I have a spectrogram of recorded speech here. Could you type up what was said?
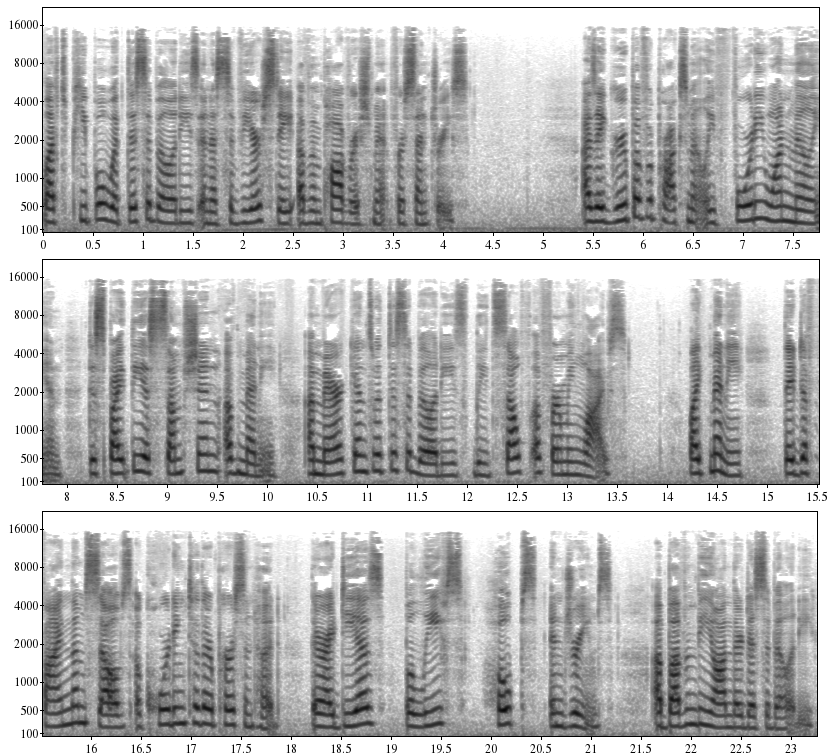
left people with disabilities in a severe state of impoverishment for centuries. As a group of approximately 41 million, despite the assumption of many, Americans with disabilities lead self affirming lives. Like many, they define themselves according to their personhood, their ideas, beliefs, hopes, and dreams, above and beyond their disability.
